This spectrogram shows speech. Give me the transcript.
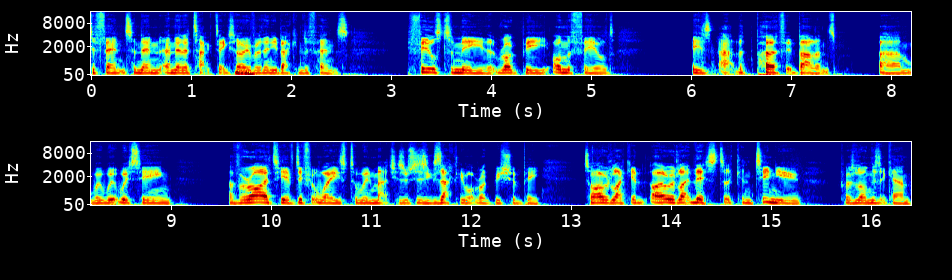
defence and then and then attack takes over and then you're back in defence. It feels to me that rugby on the field is at the perfect balance. Um, we're, we're seeing a variety of different ways to win matches, which is exactly what rugby should be. So I would like it, I would like this to continue for as long as it can.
